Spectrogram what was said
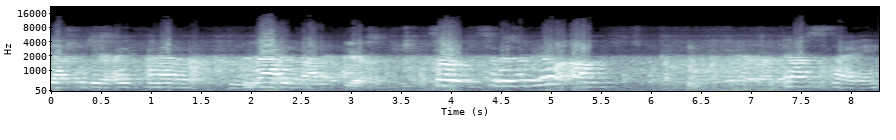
Yes, I do. I, I have a rabbit about it. Yes. So, so there's a real, um, in our society,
